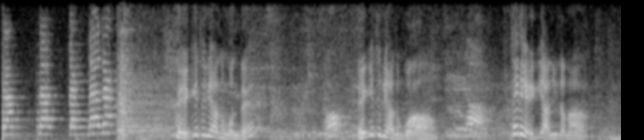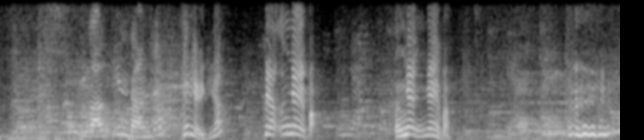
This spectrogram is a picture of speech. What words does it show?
딱딱딱따닥. 그 애기들이 하는 건데? 어? 애기들이 하는 거야 야. 테리 애기 아니잖아 이 여긴 난데? 테리 애기야? 그냥 응애 해봐. 응애 응애 해봐.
